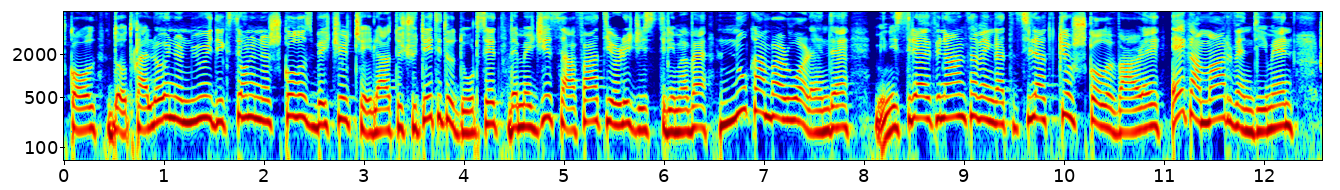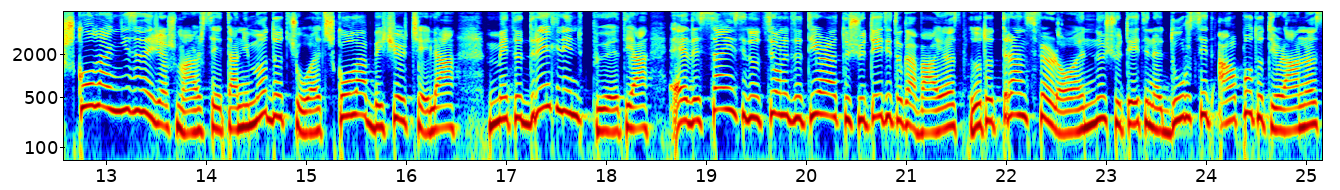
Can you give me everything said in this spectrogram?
shkollë do të kalojë nën juridiksionin e shkollës Beqir Çela të qytetit të Durrësit dhe megjithëse afati i regjistrimeve nuk ka mbaruar ende, Ministria e Financave nga të cilat kjo shkollë varej, e ka marrë vendimin. Shkolla njëzet e gjashtë Marsi tani më do të quhet Shkolla Beqir Çela. Me të drejtë lind pyetja, Edhe sa institucione të tjera të qytetit të Kavajës do të transferohen në qytetin e Durrësit apo të Tiranës.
